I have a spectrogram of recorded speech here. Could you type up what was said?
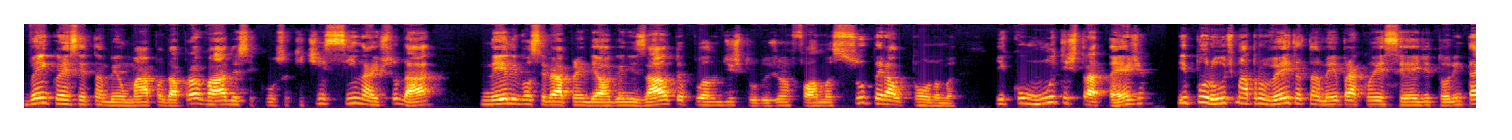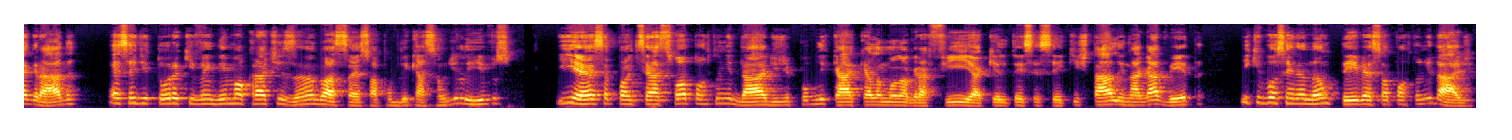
Vem conhecer também o mapa do aprovado, esse curso que te ensina a estudar Nele você vai aprender a organizar o teu plano de estudo de uma forma super autônoma e com muita estratégia. E por último, aproveita também para conhecer a editora integrada, essa editora que vem democratizando o acesso à publicação de livros. E essa pode ser a sua oportunidade de publicar aquela monografia, aquele TCC que está ali na gaveta e que você ainda não teve essa oportunidade.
